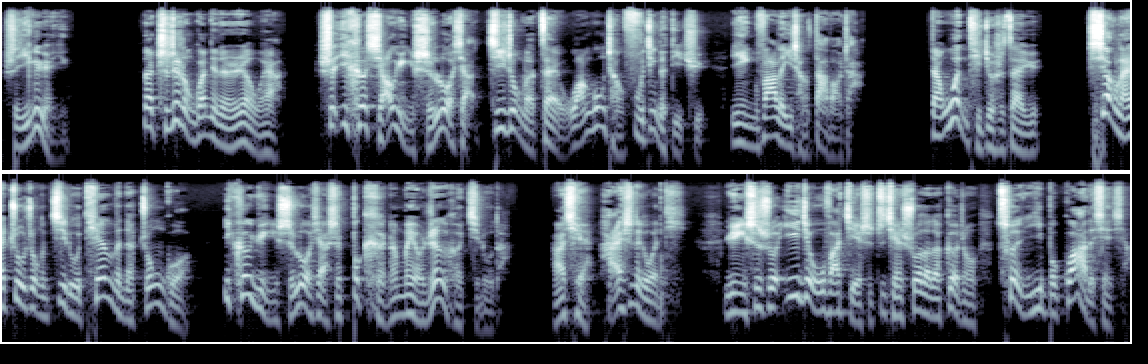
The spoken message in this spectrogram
是一个原因。那持这种观点的人认为啊，是一颗小陨石落下，击中了在王工厂附近的地区，引发了一场大爆炸。但问题就是在于，向来注重记录天文的中国，一颗陨石落下是不可能没有任何记录的。而且还是那个问题，陨石说依旧无法解释之前说到的各种寸衣不挂的现象。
